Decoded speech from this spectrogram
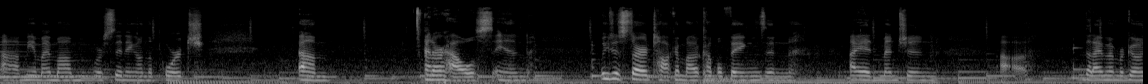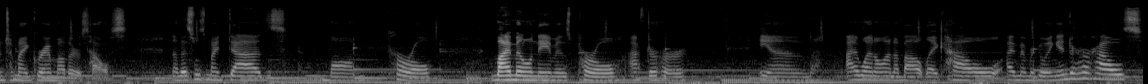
uh, me and my mom were sitting on the porch um, at our house, and we just started talking about a couple things. And I had mentioned uh, that I remember going to my grandmother's house. Now, this was my dad's mom, Pearl. My middle name is Pearl after her. And I went on about like how I remember going into her house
